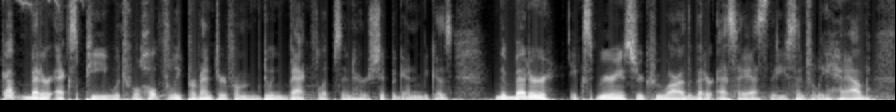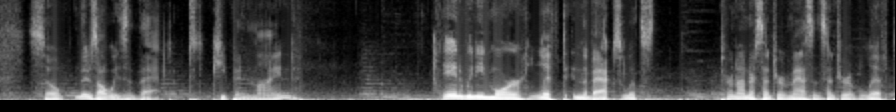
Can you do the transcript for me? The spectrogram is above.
got better XP, which will hopefully prevent her from doing backflips in her ship again, because the better experienced your crew are, the better SAS they essentially have. So there's always that to keep in mind. And we need more lift in the back, so let's turn on our center of mass and center of lift.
